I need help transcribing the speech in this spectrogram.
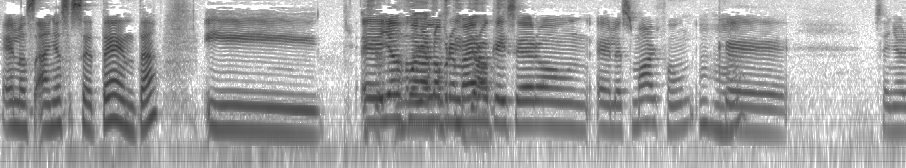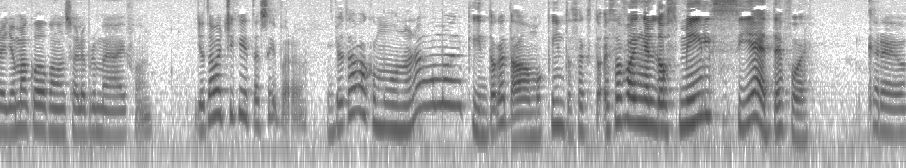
en los años 70 y ellos fueron los primeros que hicieron el smartphone que señores, yo me acuerdo cuando salió el primer iPhone. Yo estaba chiquita, sí, pero Yo estaba como, no era como en quinto que estábamos, quinto, sexto. Eso fue en el 2007, fue. creo.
